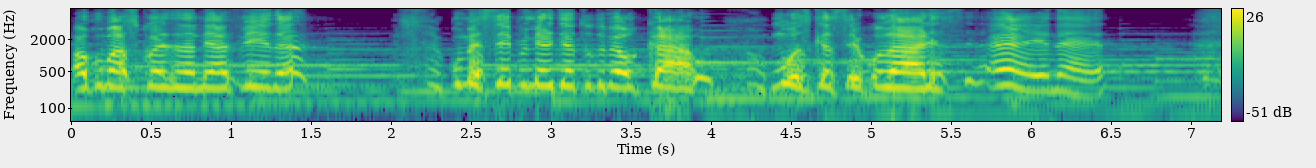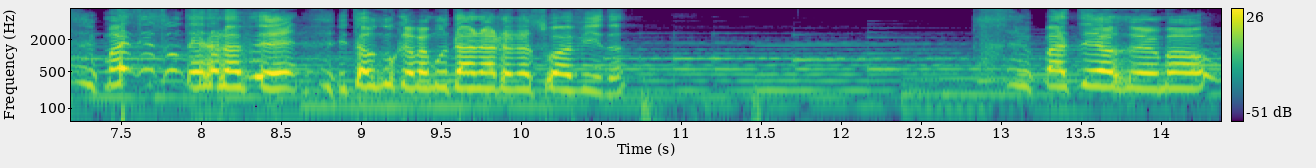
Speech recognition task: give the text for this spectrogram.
algumas coisas na minha vida. Comecei primeiro dentro do meu carro, músicas circulares. É, né? Mas isso não tem nada a ver, então nunca vai mudar nada na sua vida. Mateus, meu irmão,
